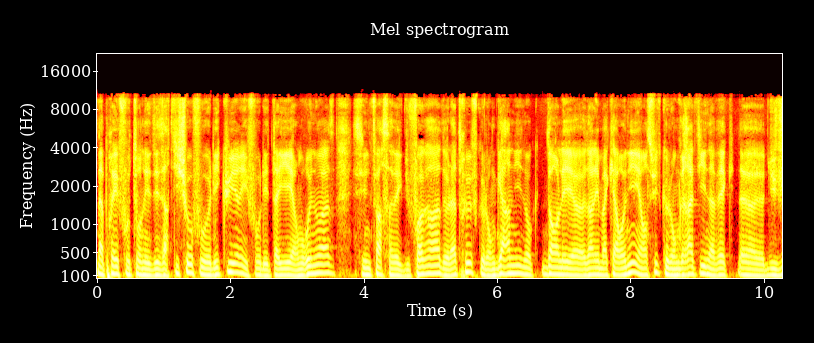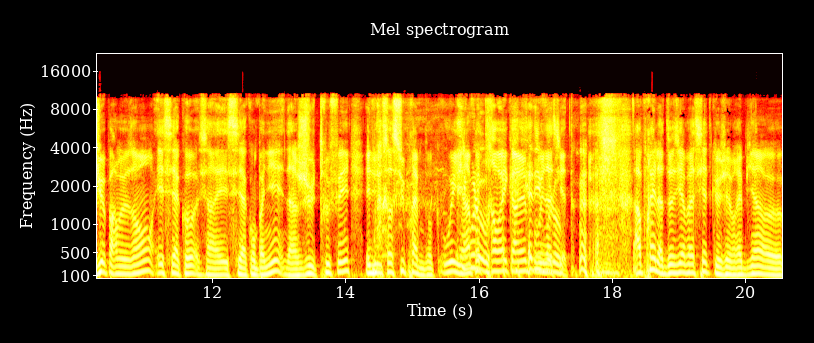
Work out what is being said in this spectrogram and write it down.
Après, il faut tourner des artichauts, il faut les cuire, il faut les tailler en brunoise. C'est une farce avec du foie gras, de la truffe que l'on garnit donc dans les euh, dans les macaronis et ensuite que l'on gratine avec du vieux parmesan et c'est c'est accompagné d'un jus truffé et d'une sauce suprême. Donc oui, il y a un peu de travail quand même pour une assiette. Après, la deuxième assiette que j'aimerais bien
